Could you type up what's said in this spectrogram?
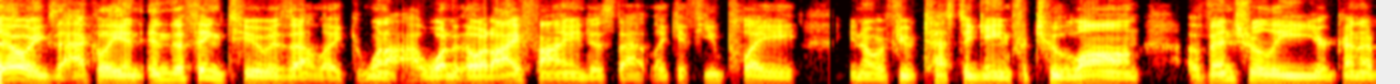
Oh, exactly. And and the thing too is that like when I what what I find is that like if you play, you know, if you test a game for too long, eventually you're gonna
